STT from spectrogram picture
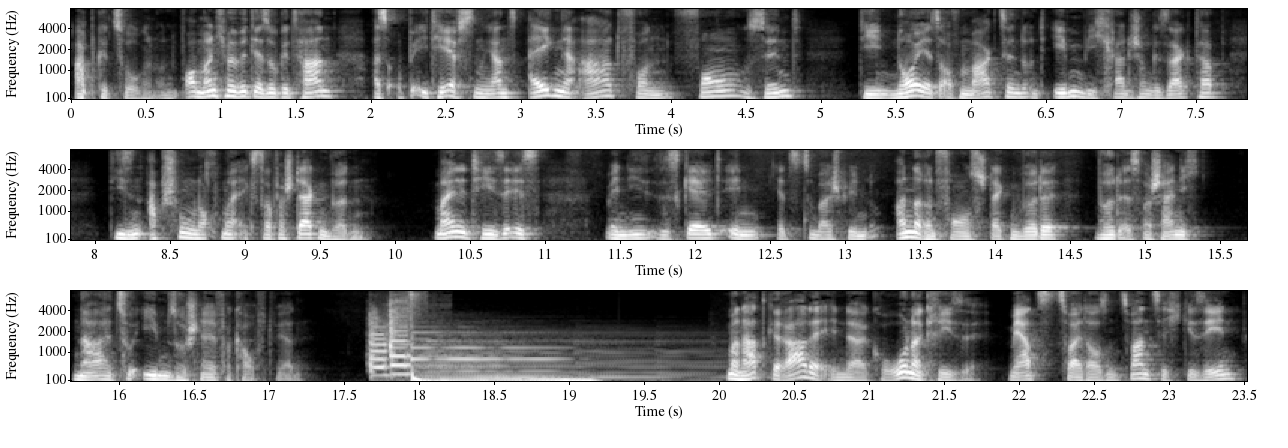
abgezogen. Und manchmal wird ja so getan, als ob ETFs eine ganz eigene Art von Fonds sind, die neu jetzt auf dem Markt sind und eben, wie ich gerade schon gesagt habe, diesen Abschwung nochmal extra verstärken würden. Meine These ist, wenn dieses Geld in jetzt zum Beispiel in anderen Fonds stecken würde, würde es wahrscheinlich nahezu ebenso schnell verkauft werden. Man hat gerade in der Corona-Krise, März 2020, gesehen,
